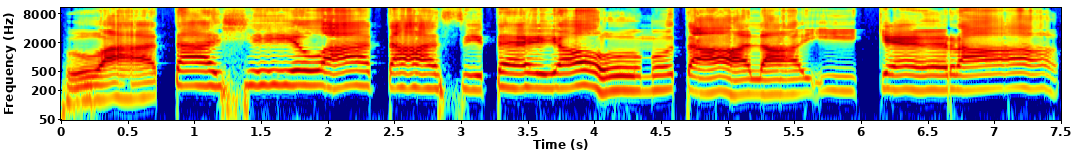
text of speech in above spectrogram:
私渡して読むたらいけら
